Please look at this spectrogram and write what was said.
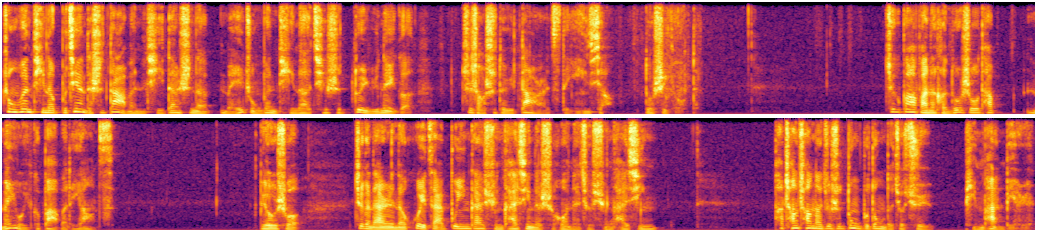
这种问题呢，不见得是大问题，但是呢，每一种问题呢，其实对于那个，至少是对于大儿子的影响都是有的。这个爸爸呢，很多时候他没有一个爸爸的样子，比如说。这个男人呢，会在不应该寻开心的时候呢，就寻开心。他常常呢，就是动不动的就去评判别人，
